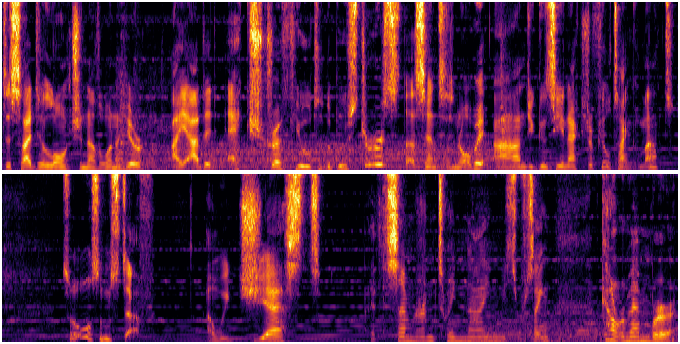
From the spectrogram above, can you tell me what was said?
decided to launch another one here. I added extra fuel to the boosters that sent us in orbit, and you can see an extra fuel tank on that. So awesome stuff. And we just... at 729 meters per second? I can't remember.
